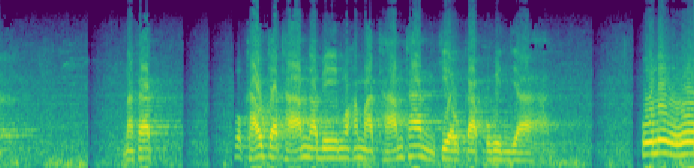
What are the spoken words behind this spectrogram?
ดนะครับ พวกเขาจะถามนาบีมุฮัมมัดถามท่านเกี่ยวกับวิญญาณกูลิรู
